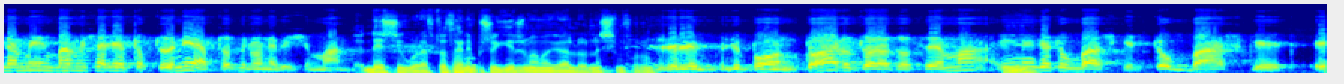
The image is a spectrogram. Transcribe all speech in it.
να μην πάμε σε άλλη αυτοκτονία. Αυτό θέλω να επισημάνω. Ναι, σίγουρα αυτό θα είναι πισωγύρισμα μεγάλο, ναι, συμφωνώ. Λε- Λοιπόν, το άλλο τώρα το θέμα είναι για το μπάσκετ. Το μπάσκετ, ε,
